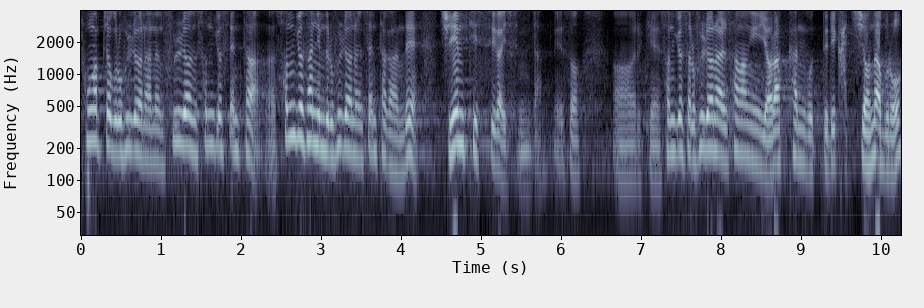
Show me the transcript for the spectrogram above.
통합적으로 훈련하는 훈련 선교 센터 어, 선교사님들을 훈련하는 센터가 있는데 GMTC가 있습니다. 그래서 어, 이렇게 선교사를 훈련할 상황이 열악한 곳들이 같이 연합으로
